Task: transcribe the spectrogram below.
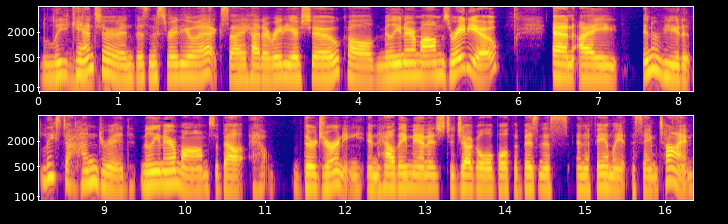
Lee Kantor and Business Radio X. I had a radio show called Millionaire Moms Radio, and I interviewed at least a hundred millionaire moms about how, their journey and how they managed to juggle both a business and a family at the same time.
